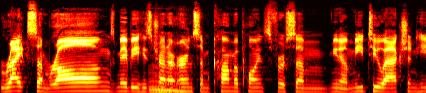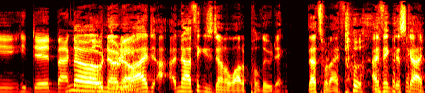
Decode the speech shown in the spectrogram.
right some wrongs. Maybe he's trying Mm. to earn some karma points for some you know Me Too action he he did back. No, in no, no. I, I no, I think he's done a lot of polluting. That's what I think. I think this guy.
